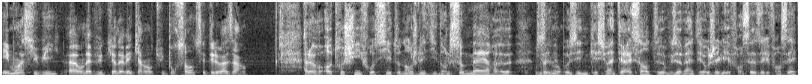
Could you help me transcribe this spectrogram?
et moins subi. Euh, on a vu qu'il y en avait 48%, c'était le hasard. Alors, autre chiffre aussi étonnant, je l'ai dit dans le sommaire, euh, vous avez posé une question intéressante, vous avez interrogé les Françaises et les Français,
